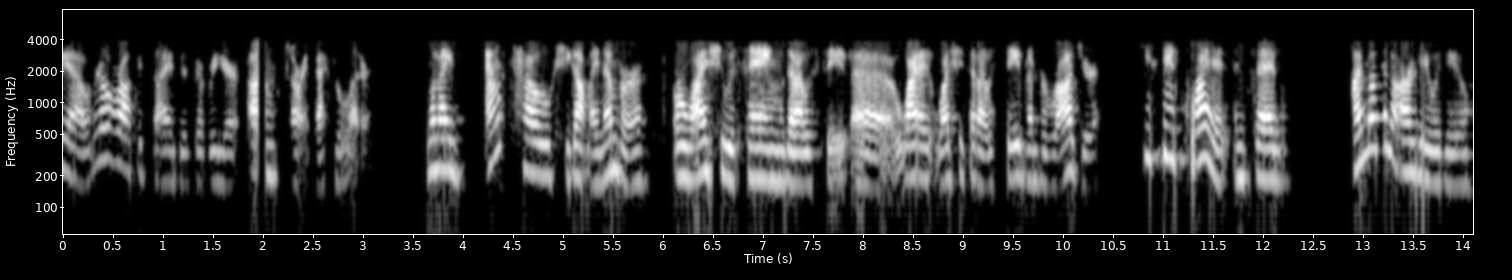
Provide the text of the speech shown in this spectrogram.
yeah, real rocket scientist over here. Um, all right, back to the letter. When I asked how she got my number or why she was saying that I was saved, uh, why why she said I was saved under Roger, he stayed quiet and said, "I'm not going to argue with you."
